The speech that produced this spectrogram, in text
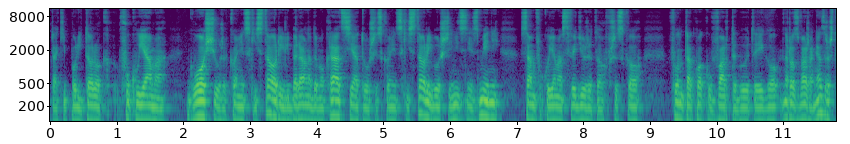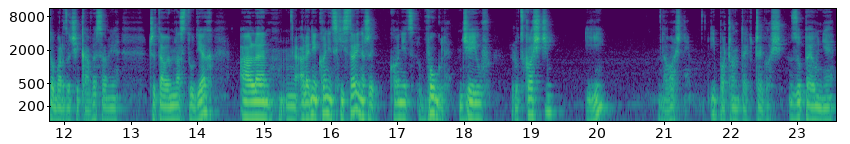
taki politolog Fukuyama głosił, że koniec historii, liberalna demokracja, to już jest koniec historii, bo już się nic nie zmieni. Sam Fukuyama stwierdził, że to wszystko funta kłaków warte były te jego rozważania, zresztą bardzo ciekawe, sam je czytałem na studiach, ale, ale nie koniec historii, znaczy koniec w ogóle dziejów ludzkości i, no właśnie, i początek czegoś zupełnie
